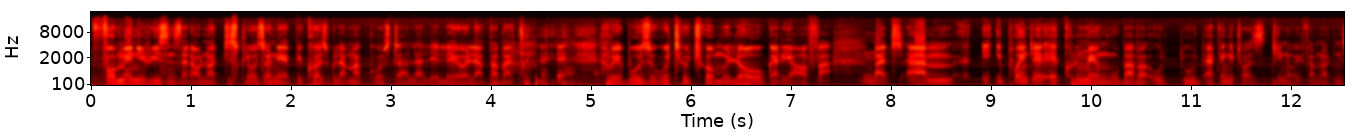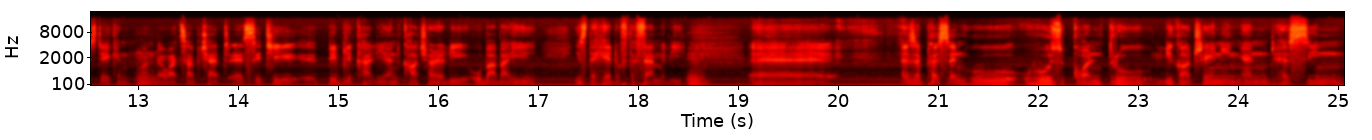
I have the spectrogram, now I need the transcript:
for many reasons that I'll not disclose on air because kulama ghost alaleleyo lapha bagcina bebuza ukuthi uchomu lo ukari offer but um i- ipoint ekhulume ngubaba I think it was Dino if I'm not mistaken on the WhatsApp chat uh, city uh, biblically and culturally ubaba is the head of the family. Uh, as a person who who's gone through legal training and has seen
